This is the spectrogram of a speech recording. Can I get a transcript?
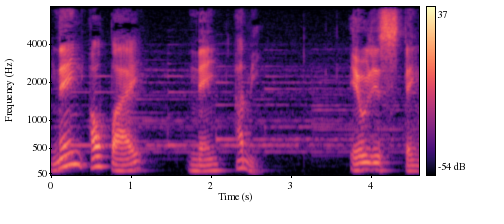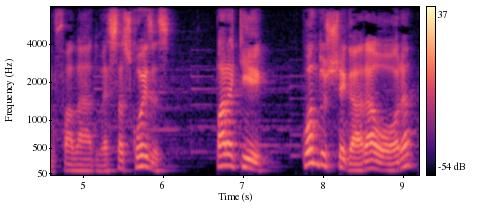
nem ao Pai, nem a mim. Eu lhes tenho falado essas coisas para que, quando chegar a hora,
